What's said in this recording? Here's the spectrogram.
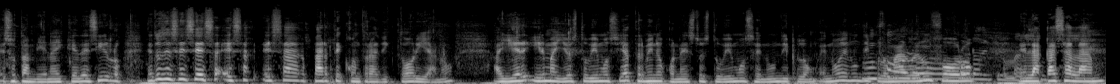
eso también hay que decirlo. Entonces es esa, esa, esa parte contradictoria, ¿no? Ayer Irma y yo estuvimos, ya termino con esto, estuvimos en un, diplom, no en un, diplomado, en un foro, en la Casa LAM,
